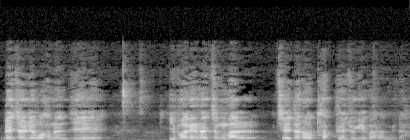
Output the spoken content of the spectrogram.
맺으려고 하는지 이번에는 정말 제대로 답해 주기 바랍니다.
